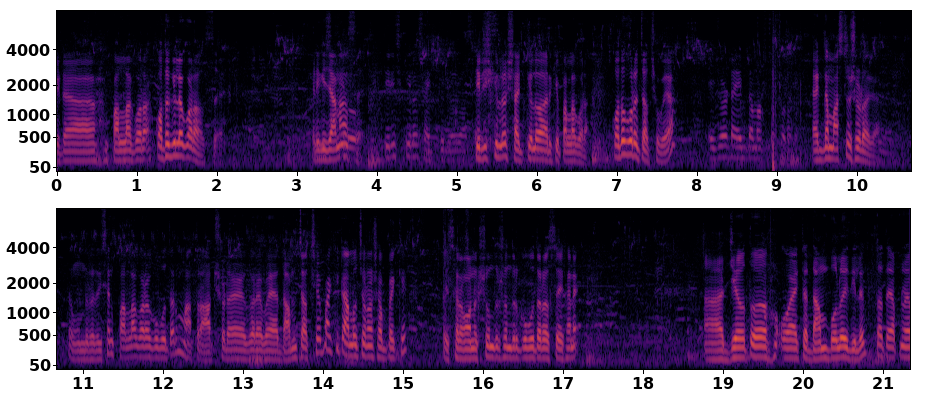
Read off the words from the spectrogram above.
এটা পাল্লা করা কত কিলো করা আছে? এটা কি জানা আছে? তিরিশ কিলো ষাট কিলো আছে। তিরিশ কিলো ষাট কিলো আর কি পাল্লা করা। কত করে চাচ্ছ ভাইয়া? এই জোড়াটা একদম আটশোশো টাকা। একদম আটশোশো টাকা। তো বন্ধুরা দেখছেন পাল্লা করা কবুতর মাত্র আটশো টাকা করে দাম চাচ্ছে। বাকিটা আলোচনা সাপেক্ষে। এছাড়া অনেক সুন্দর সুন্দর কবুতর আছে এখানে। আর যেহেতু ও একটা দাম বলেই দিলেন তাতে আপনারা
